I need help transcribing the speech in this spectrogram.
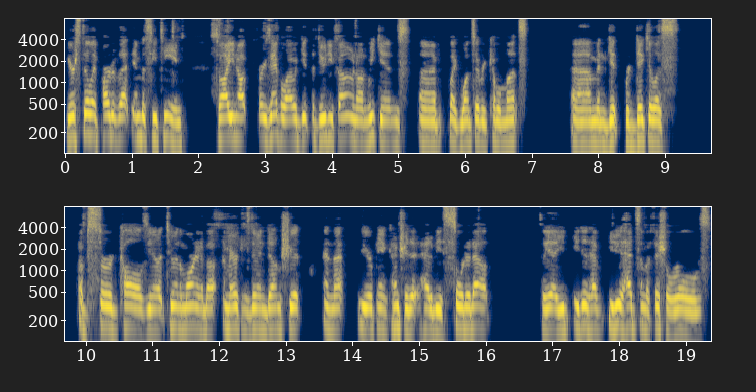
you're still a part of that embassy team. So I, you know, for example, I would get the duty phone on weekends, uh, like once every couple months, um, and get ridiculous, absurd calls, you know, at two in the morning about Americans doing dumb shit in that European country that had to be sorted out. So yeah, you, you did have you did had some official roles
